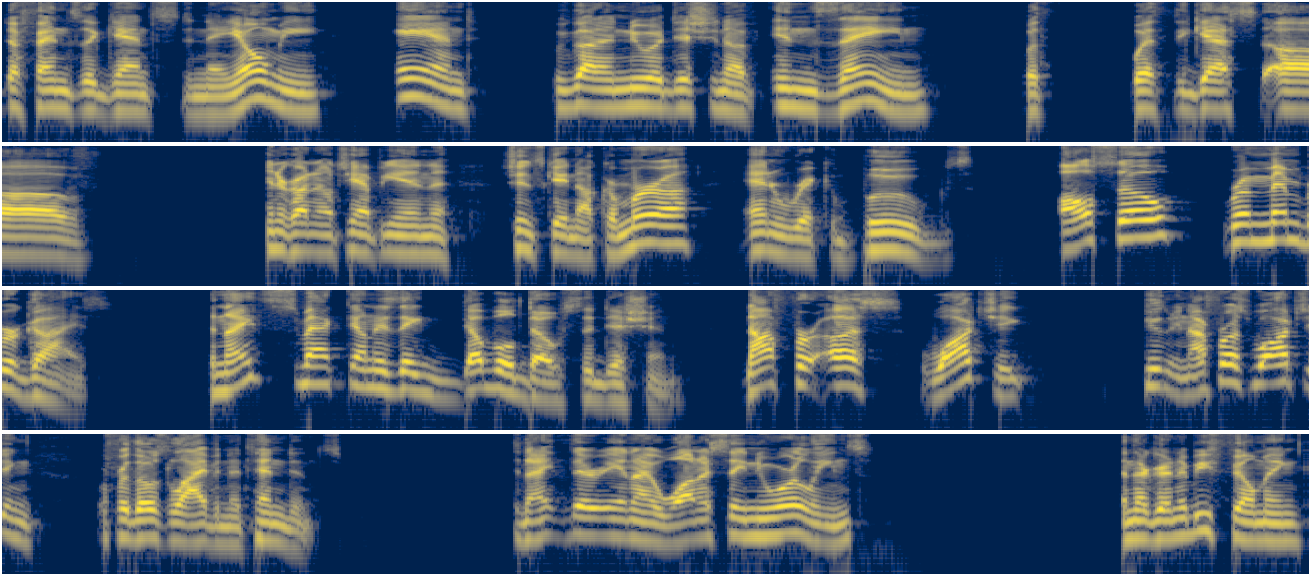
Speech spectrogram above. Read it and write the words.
defends against Naomi. And we've got a new edition of Insane with, with the guest of Intercontinental Champion Shinsuke Nakamura and Rick Boogs. Also, remember, guys, tonight's SmackDown is a double dose edition. Not for us watching, excuse me, not for us watching, but for those live in attendance. Tonight they're in, I want to say New Orleans, and they're going to be filming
